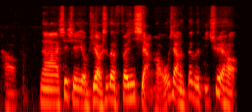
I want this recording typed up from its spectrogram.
好，那谢谢永琪老师的分享哈。我想这个的确哈，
